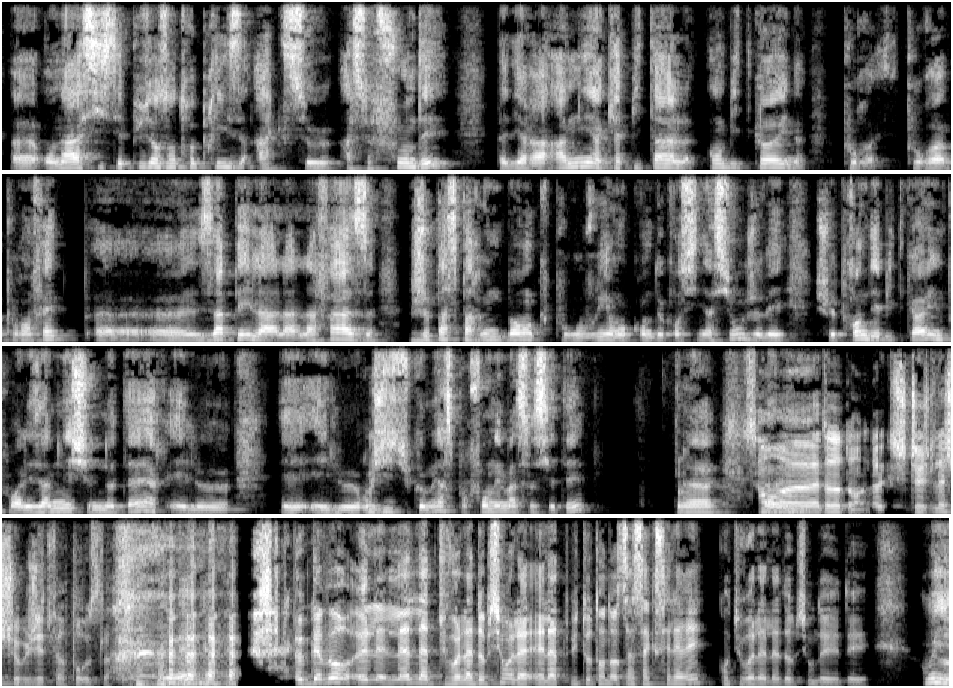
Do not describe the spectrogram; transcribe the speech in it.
Euh, on a assisté plusieurs entreprises à se, à se fonder c'est-à-dire à amener un capital en Bitcoin pour pour pour en fait euh, euh, zapper la, la, la, phase je passe par une banque pour ouvrir mon compte de consignation je vais je vais prendre des bitcoins pour les amener chez le notaire et le et, et le registre du commerce pour fonder ma société euh, Sans, euh, euh, attends, attends, je te, là, je suis obligé de faire pause là. Donc d'abord, euh, là, là, tu vois l'adoption, elle, elle, a plutôt tendance à s'accélérer quand tu vois l'adoption des, des, Oui,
